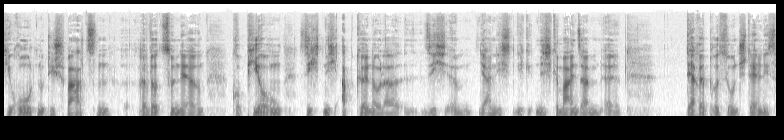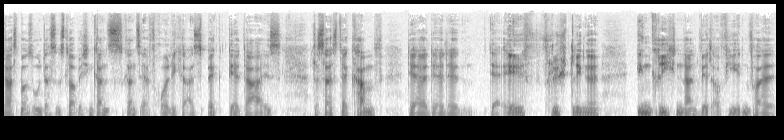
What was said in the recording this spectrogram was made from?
die roten und die schwarzen revolutionären Gruppierungen sich nicht abkönnen oder sich ähm, ja nicht, nicht, nicht gemeinsam äh, der Repression stellen, ich sage es mal so. Und das ist, glaube ich, ein ganz, ganz erfreulicher Aspekt, der da ist. Das heißt, der Kampf der, der, der, der elf Flüchtlinge in Griechenland wird auf jeden Fall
